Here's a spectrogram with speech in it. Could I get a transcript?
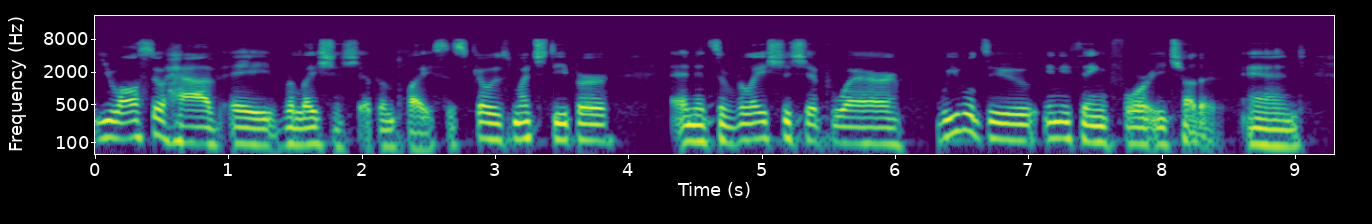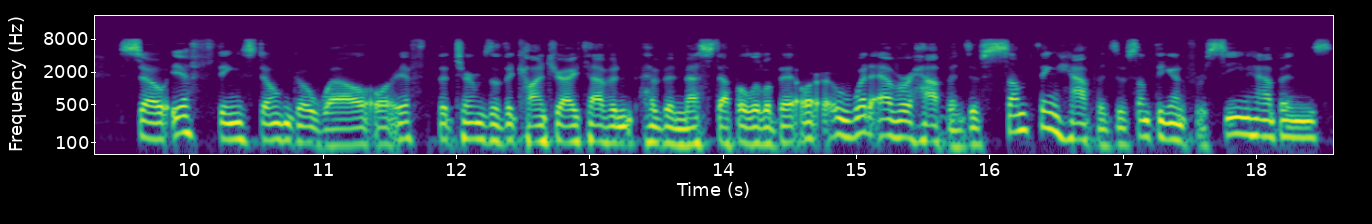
you also have a relationship in place. This goes much deeper, and it's a relationship where we will do anything for each other. And so if things don't go well, or if the terms of the contract haven't have been messed up a little bit, or, or whatever happens, if something happens, if something unforeseen happens,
